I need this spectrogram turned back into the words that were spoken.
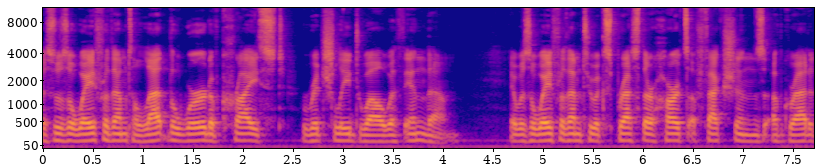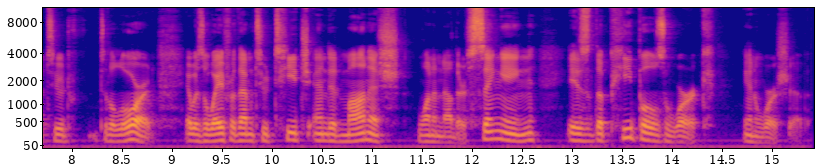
This was a way for them to let the word of Christ richly dwell within them. It was a way for them to express their heart's affections of gratitude to the Lord. It was a way for them to teach and admonish one another. Singing is the people's work in worship.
